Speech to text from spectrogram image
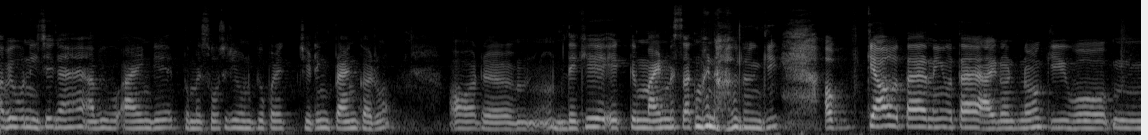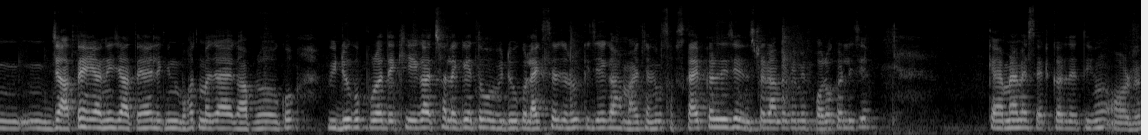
अभी वो नीचे गए हैं अभी वो आएँगे तो मैं सोच रही हूँ उनके ऊपर एक चीटिंग प्रैंक करूँ। और देखिए एक माइंड में शक में डाल दूँगी। अब क्या होता है नहीं होता है आई डोंट नो कि वो जाते हैं या नहीं जाते हैं लेकिन बहुत मज़ा आएगा आप लोगों को। वीडियो को पूरा देखिएगा अच्छा लगे तो वीडियो को लाइक शेयर ज़रूर कीजिएगा। हमारे चैनल को सब्सक्राइब कर दीजिए इंस्टाग्राम पर भी हमें फॉलो कर लीजिए। कैमरा मैं सेट कर देती हूँ और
